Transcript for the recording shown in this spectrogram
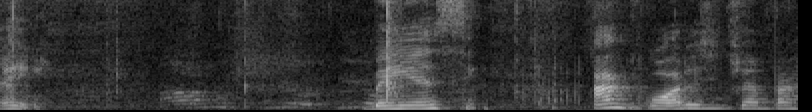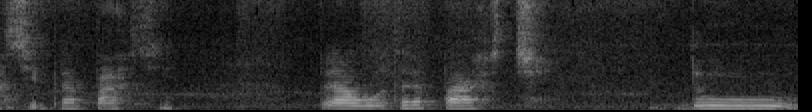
Aí. Bem assim. Agora a gente vai partir pra parte, pra outra parte do,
